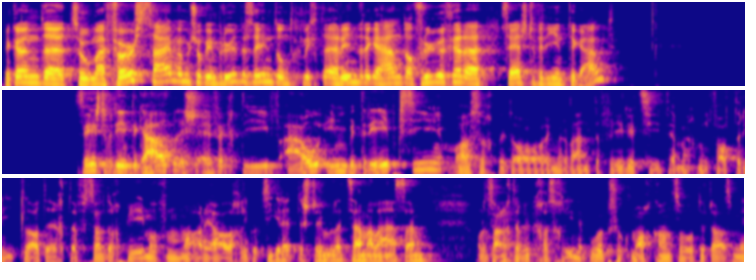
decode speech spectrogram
Wir gehen äh, zu My First Time, wenn wir schon beim Brüder sind und gleich Erinnerungen haben an früher äh, das erste verdiente Geld. Das erste verdiente Geld war effektiv auch im Betrieb. Gewesen. Also ich bin da immer während der Ferienzeit, hat mich mein Vater eingeladen, ich soll doch bei ihm auf dem Areal ein bisschen Zigarettenstümmeln zusammenlesen. Und das habe ich dann wirklich als kleiner Bub schon gemacht, so, dass mir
